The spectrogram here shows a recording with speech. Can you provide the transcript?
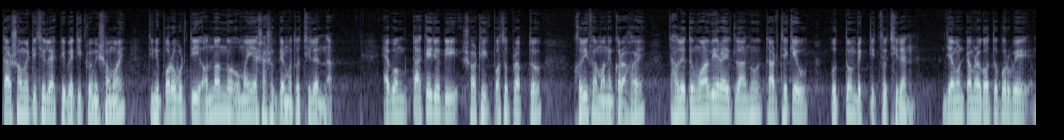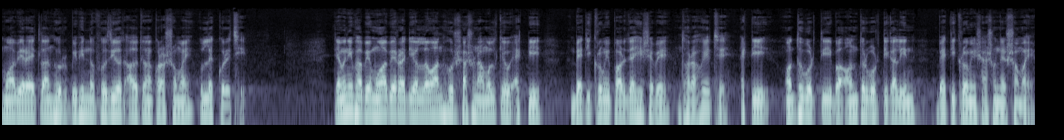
তার সময়টি ছিল একটি ব্যতিক্রমী সময়, তিনি পরবর্তী অন্যান্য উমাইয়া শাসকদের মতো ছিলেন না। এবং তাকে যদি সঠিক পথপ্রাপ্ত খলিফা মনে করা হয়, তাহলে তো মোয়াবিয়া রাইতলানহু তার থেকেও উত্তম ব্যক্তিত্ব ছিলেন। যেমনটা আমরা গত পর্বে মোয়াবিয়া রাইতলানহুর বিভিন্ন ফজিলত আলোচনা করার সময় উল্লেখ করেছি। তেমনিভাবে মোয়াবিয়া রাজিউল্লাহানহুর শাসন আমলকেও একটি ব্যতিক্রমী পর্যায় হিসেবে ধরা হয়েছে। একটি মধ্যবর্তী বা অন্তর্বর্তীকালীন ব্যতিক্রমী শাসনের সময়।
